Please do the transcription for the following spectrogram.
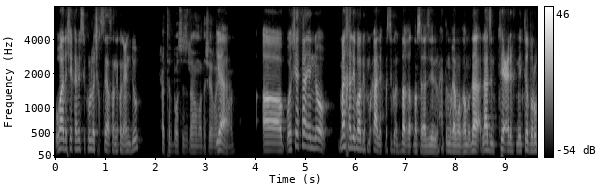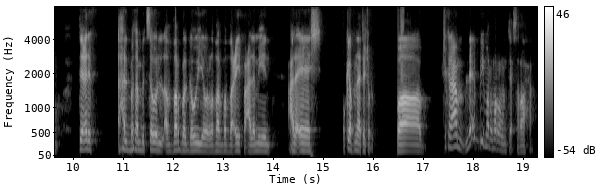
وهذا شيء كان نفسي كل شخصية أصلا يكون عنده. حتى ال bosses لهم هذا شيء رهيب. طبعاً. آه والشيء الثاني إنه ما يخليك واقف مكانك بس يقعد تضغط نفس الأزارير حتى من غير ما لا لازم تعرف مين تضرب تعرف هل مثلا بتسوي الضربة القوية ولا الضربة الضعيفة على مين على إيش وكيف إنها تشرب ف بشكل عام لعب V مرة مرة ممتع صراحة.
